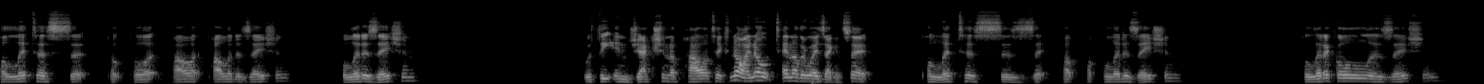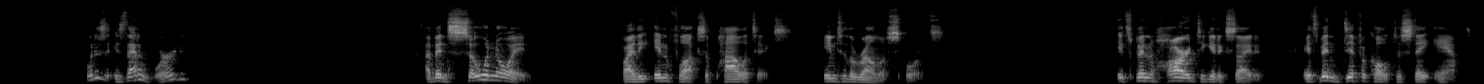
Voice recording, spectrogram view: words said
politis- politicization? Politicization? With the injection of politics. No, I know 10 other ways I can say it. Politiciz- politicization? Politicalization? What is? Is that a word? I've been so annoyed by the influx of politics into the realm of sports. It's been hard to get excited. It's been difficult to stay amped.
